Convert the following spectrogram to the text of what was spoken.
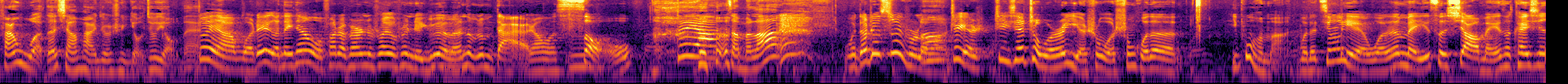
反正我的想法就是有就有呗。对呀、我这个那天我发照片就说，又说你这鱼尾纹怎么这么大呀？然后我搜，对呀、怎么了？我到这岁数了嘛，嗯这也这些皱纹也是我生活的一部分嘛。我的经历，我的每一次笑，每一次开心，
